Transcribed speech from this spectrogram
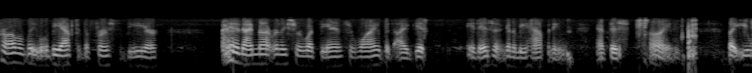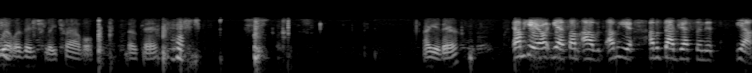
probably will be after the first of the year, and I'm not really sure what the answer why, but I get it isn't going to be happening at this time, but you will eventually travel. Okay. Are you there? I'm here. Yes, I'm. I was. I'm here. I was digesting it. Yeah,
